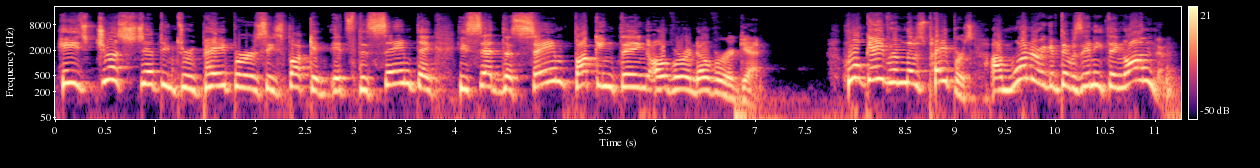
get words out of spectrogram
He's just sifting through papers. He's fucking. It's the same thing. He said the same fucking thing over and over again. Who gave him those papers? I'm wondering if there was anything on them.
